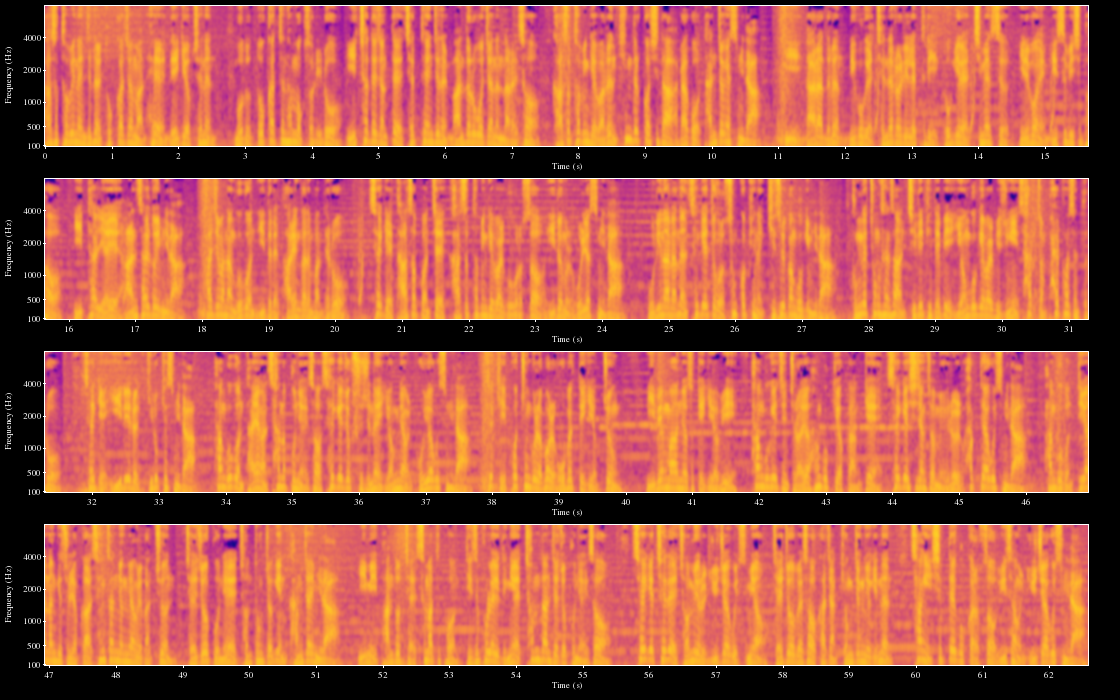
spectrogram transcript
가스 터빈 엔진을 독과점한 해외 4개 업체는 모두 똑같은 한 목소리로 2차 대전 때 제트 엔진을 만들어 보지 않은 나라에서 가스 터빈 개발은 힘들 것이다 라고 단정했습니다. 이 나라들은 미국의 제네럴 일렉트릭, 독일의 지멘스, 일본의 미쓰비시 파워, 이탈리아의 안살도입니다. 하지만 한국은 이들의 발언과는 반대로 세계 다섯 번째 가스 터빈 개발국으로서 이름을 올렸습니다. 우리나라는 세계적으로 손꼽히는 기술 강국입니다. 국내 총생산 GDP 대비 연구개발 비중이 4.8%로 세계 1위를 기록했습니다. 한국은 다양한 산업 분야에서 세계적 수준의 역량을 보유하고 있습니다. 특히 포춘 글로벌 500대 기업 중 246개 기업이 한국에 진출하여 한국 기업과 함께 세계 시장 점유율을 확대하고 있습니다. 한국은 뛰어난 기술력과 생산 역량을 갖춘 제조업 분야의 전통적인 강자입니다. 이미 반도체, 스마트폰, 디스플레이 등의 첨단 제조업 분야에서 세계 최대 점유율을 유지하고 있으며 제조업에서 가장 경쟁력 있는 상위 10대 국가로서 위상을 유지하고 있습니다.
